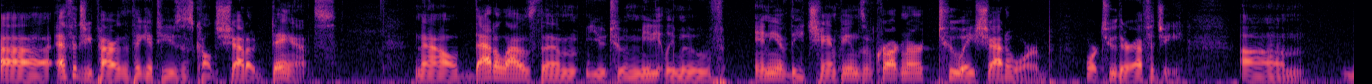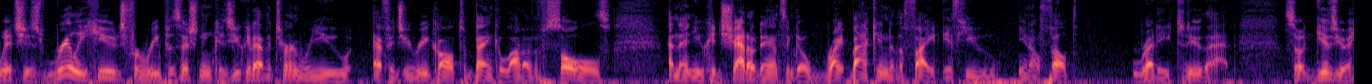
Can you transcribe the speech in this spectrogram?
uh, effigy power that they get to use is called Shadow Dance. Now, that allows them you to immediately move any of the champions of Krognar to a Shadow Orb or to their effigy, um, which is really huge for repositioning because you could have a turn where you effigy recall to bank a lot of souls, and then you could Shadow Dance and go right back into the fight if you you know felt ready to do that. So it gives you a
